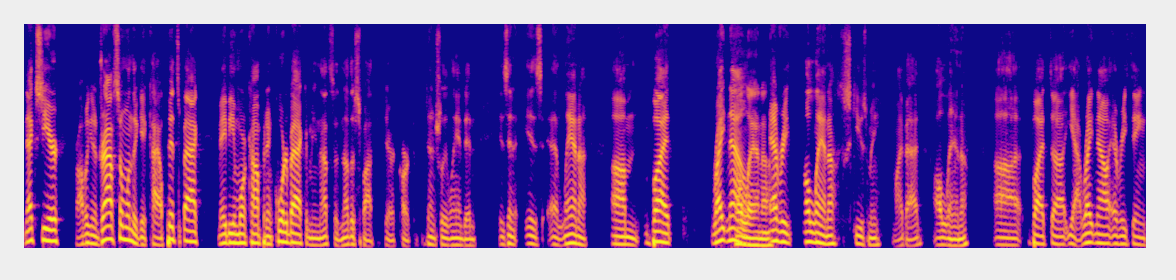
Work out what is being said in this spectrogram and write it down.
next year Probably going to draft someone. They get Kyle Pitts back, maybe a more competent quarterback. I mean, that's another spot that Derek Carr could potentially land in. Is in is Atlanta. Um, but right now, Atlanta, every Atlanta, excuse me, my bad, Atlanta. Uh, but uh, yeah, right now everything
